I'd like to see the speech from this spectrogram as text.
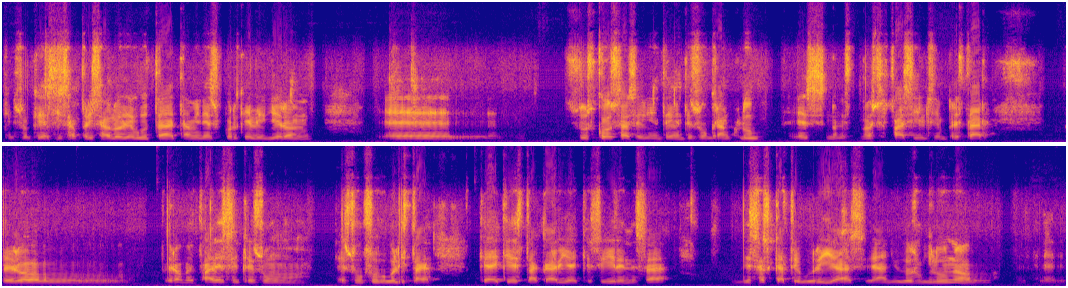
pienso que si Saprissa lo debuta también es porque le dieron eh, sus cosas, evidentemente es un gran club, es, no, es, no es fácil siempre estar, pero, pero me parece que es un, es un futbolista que hay que destacar y hay que seguir en esa de esas categorías de año 2001 eh,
